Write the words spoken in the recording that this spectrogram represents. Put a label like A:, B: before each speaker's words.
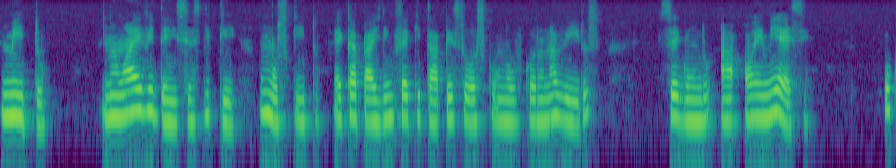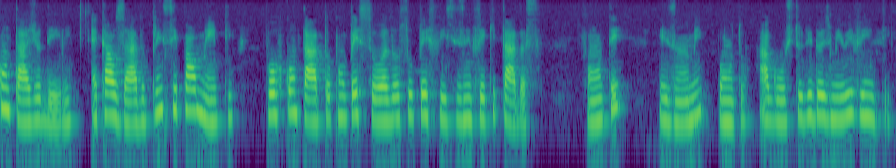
A: Mito: Não há evidências de que um mosquito é capaz de infectar pessoas com o novo coronavírus, segundo a OMS. O contágio dele é causado principalmente por contato com pessoas ou superfícies infectadas. Fonte: exame. Agosto de 2020.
